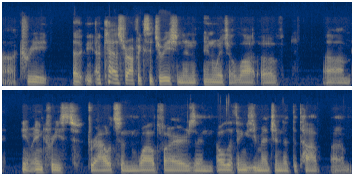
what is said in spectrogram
uh, create a, a, catastrophic situation in, in which a lot of um, you know increased droughts and wildfires and all the things you mentioned at the top um,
